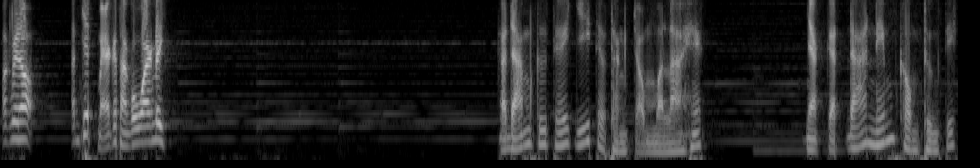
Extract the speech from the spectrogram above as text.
Bắt lên nó, Đánh chết mẹ cái thằng con quan đi. Cả đám cứ thế dí theo thằng Trọng mà la hét. Nhặt gạch đá ném không thương tiếc.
